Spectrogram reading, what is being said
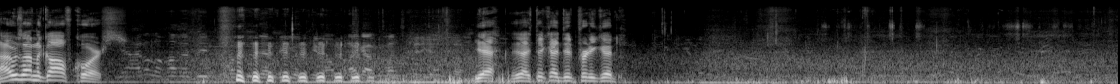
I was on the golf course. Yeah, I don't know how that video, how that video came out, but I got tons of videos. So. Yeah, Yeah, I think I did pretty good.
